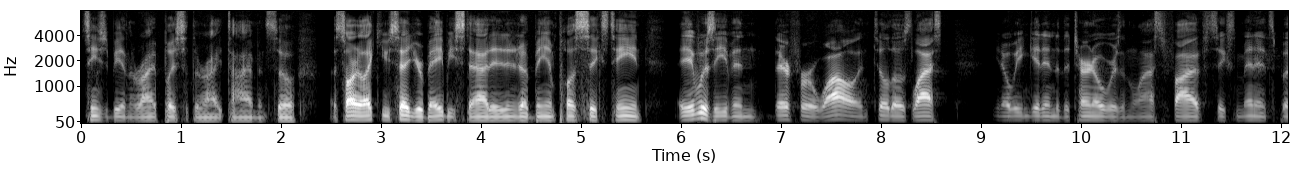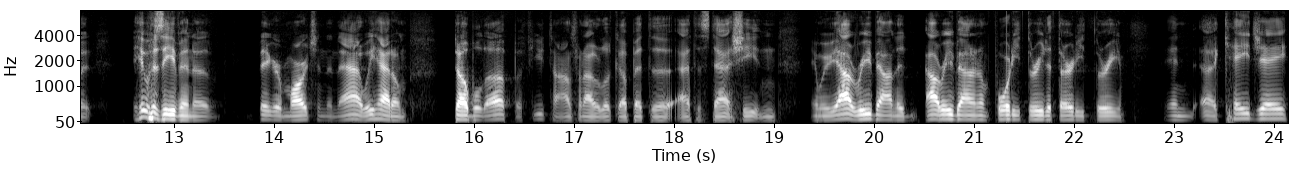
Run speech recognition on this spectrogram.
seems to be in the right place at the right time, and so sorry, like you said, your baby stat it ended up being plus 16. It was even there for a while until those last, you know, we can get into the turnovers in the last five six minutes, but it was even a bigger margin than that. We had them doubled up a few times when I would look up at the at the stat sheet and and we out rebounded out rebounded them 43 to 33 and uh, KJ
